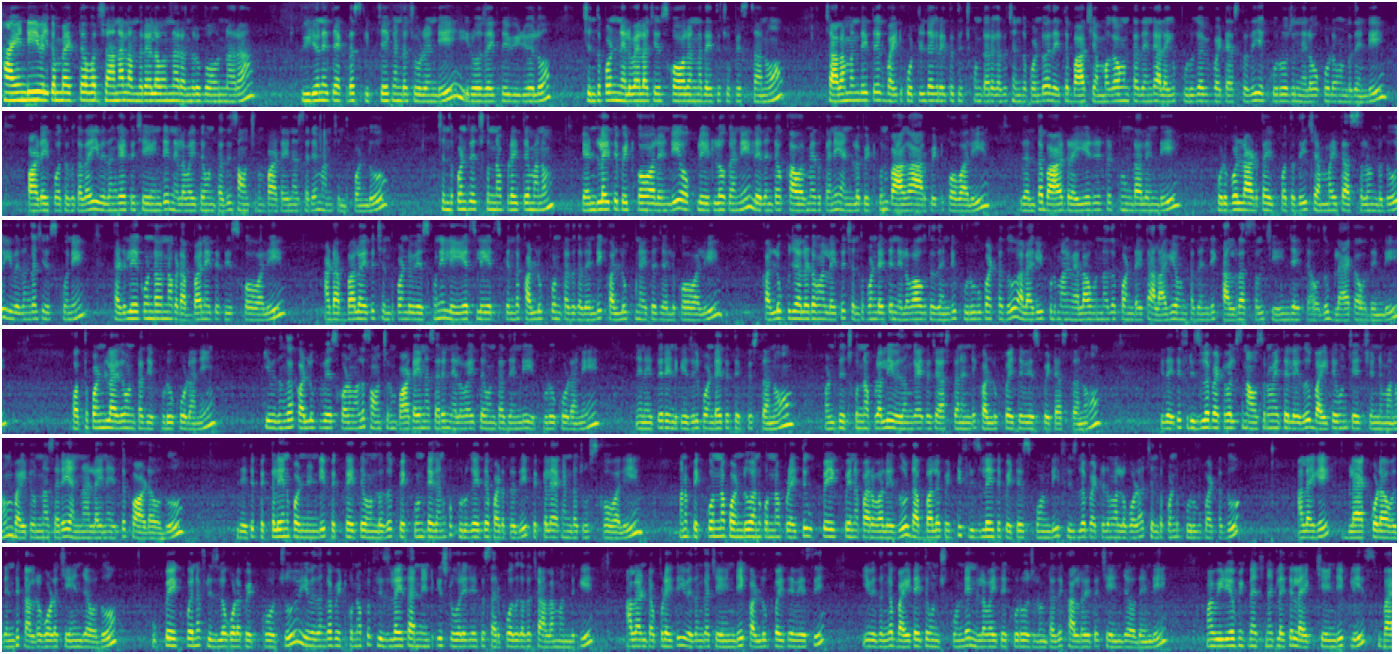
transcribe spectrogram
Hi అండి welcome back to our channel. అందరూ ఎలా ఉన్నారు? అందరూ బాగున్నారా? వీడియోని అయితే ఎక్కడ స్కిప్ చేయకుండా చూడండి. ఈరోజైతే వీడియోలో చింతపండు నిల్వ ఎలా చేసుకోవాలన్నది అయితే చూపిస్తాను. చాలామంది అయితే బయట కొట్ల దగ్గర అయితే తెచ్చుకుంటారు కదా చింతపండు. అదైతే బాగా చెమ్మగా ఉంటుందండి. అలాగే పురుగు అవి పట్టేస్తుంది. ఎక్కువ రోజులు నిల్వ కూడా ఉండదండి. పాడైపోతుంది కదా. ఈ విధంగా అయితే చేయండి. నిల్వ అయితే ఉంటుంది. సంవత్సరం పాటైనా సరే మన చింతపండు. చింతపండు తెచ్చుకున్నప్పుడు అయితే మనం ఎండలో అయితే పెట్టుకోవాలండి ఒక ప్లేట్లో కానీ లేదంటే ఒక కవర్ మీద కానీ ఎండలో పెట్టుకుని బాగా ఆరపెట్టుకోవాలి. ఇదంతా బాగా డ్రై అయ్యేటట్టు ఉండాలండి. పొడి పొడిలు అయిపోతుంది చెమ్మ అయితే అస్సలు ఉండదు. ఈ విధంగా చేసుకొని తడి లేకుండా ఉన్న ఒక డబ్బాని అయితే తీసుకోవాలి. ఆ డబ్బాలో అయితే చింతపండు వేసుకుని లేయర్స్ లేయర్స్ కింద కళ్ళుప్పు ఉంటుంది కదండి కళ్ళుప్పుని అయితే జల్లుకోవాలి. కళ్ళుప్పు జల్లడం వల్ల అయితే చింతపండు అయితే నిలవాగుతుందండి పురుగు పట్టదు. అలాగే ఇప్పుడు మనం ఎలా ఉన్నదో పండు అయితే అలాగే ఉంటుందండి కలర్ అస్సలు చేంజ్ అయితే అవ్వదు బ్లాక్ అవ్వదండి. కొత్త పండులాగే ఉంటుంది ఎప్పుడూ కూడాని. ఈ విధంగా కళ్ళుప్పు వేసుకోవడం వల్ల సంవత్సరం పాటైనా సరే నిల్వ అయితే ఉంటుందండి ఎప్పుడూ కూడాని. నేనైతే రెండు కేజీల పండు అయితే తెప్పిస్తాను. పండు తెచ్చుకున్నప్పుడల్లా ఈ విధంగా అయితే చేస్తానండి. కళ్ళుప్పు అయితే వేసి పెట్టేస్తాను. ఇదైతే ఫ్రిడ్జ్లో పెట్టవలసిన అవసరం అయితే లేదు. బయటే ఉంచేయచ్చండి మనం. బయట ఉన్నా సరే ఎన్నాళ్ళైనా అయితే పాడవదు. ఇదైతే పిక్కలేని పండు అండి పిక్క అయితే ఉండదు. పిక్క ఉంటే కనుక పురుగు అయితే పడుతుంది. పిక్క లేకుండా చూసుకోవాలి. మనం పెక్కున్న పండు అనుకున్నప్పుడు అయితే ఉప్పు వేయకపోయినా పర్వాలేదు. డబ్బాలో పెట్టి ఫ్రిడ్జ్లో అయితే పెట్టేసుకోండి. ఫ్రిడ్జ్లో పెట్టడం వల్ల కూడా చింతపండు పురుగు పట్టదు. అలాగే బ్లాక్ కూడా అవ్వదండి. కలర్ కూడా చేంజ్ అవ్వదు. ఉప్పు వేయకపోయినా ఫ్రిడ్జ్లో కూడా పెట్టుకోవచ్చు. ఈ విధంగా పెట్టుకున్నప్పుడు ఫ్రిడ్జ్లో అయితే అన్నింటికి స్టోరేజ్ అయితే సరిపోదు కదా చాలామందికి అలాంటప్పుడు అయితే ఈ విధంగా చేయండి. కళ్ళుప్పు అయితే వేసి ఈ విధంగా బయట అయితే ఉంచుకోండి. నిలవైతే అయితే ఎక్కువ రోజులు ఉంటుంది. కలర్ అయితే చేంజ్ అవ్వదండి. మా వీడియో మీకు నచ్చినట్లయితే లైక్ చేయండి. ప్లీజ్. బాయ్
